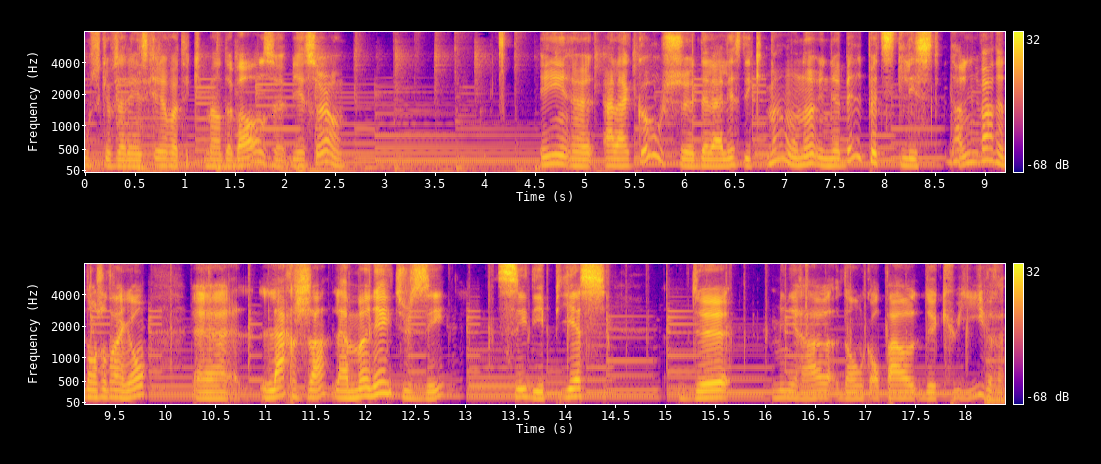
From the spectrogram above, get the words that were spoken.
où est-ce que vous allez inscrire votre équipement de base, bien sûr. Et euh, à la gauche de la liste d'équipements, on a une belle petite liste. Dans l'univers de Donjon Dragon, l'argent, la monnaie utilisée, c'est des pièces de minéral. Donc, on parle de cuivre,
